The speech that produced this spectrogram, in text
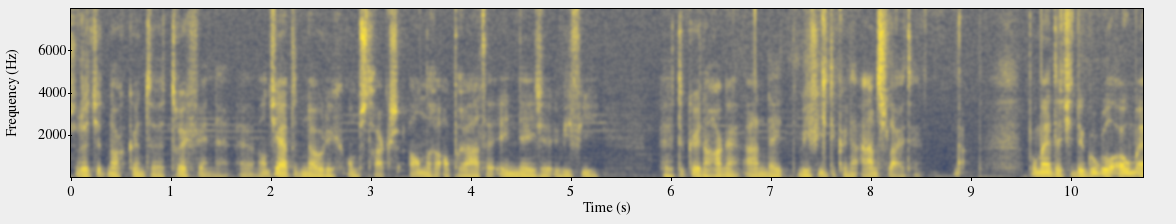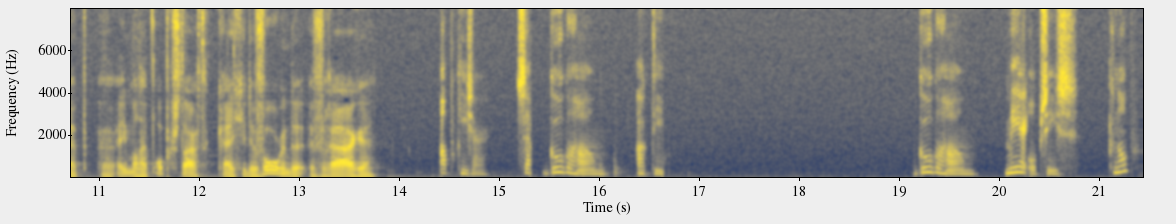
zodat je het nog kunt uh, terugvinden. Uh, want je hebt het nodig om straks andere apparaten in deze wifi uh, te kunnen hangen, aan de wifi te kunnen aansluiten. Nou, op het moment dat je de Google Home app eenmaal hebt opgestart, krijg je de volgende vragen. Appkiezer. Google Home. Actief. Google Home. Meer opties. Knop.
